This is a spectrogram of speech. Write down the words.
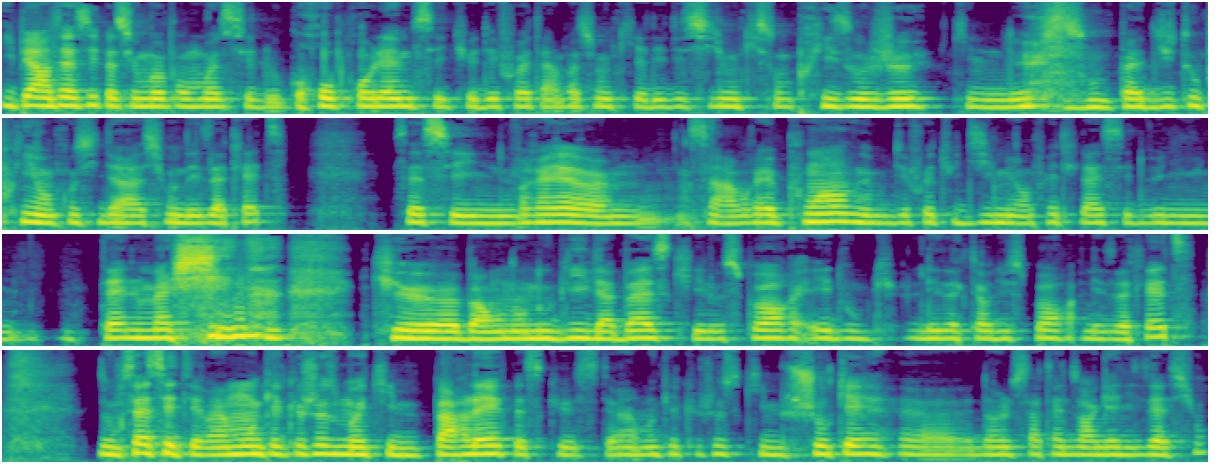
hyper intéressée parce que moi, pour moi, c'est le gros problème, c'est que des fois, tu as l'impression qu'il y a des décisions qui sont prises au jeu qui ne sont pas du tout prises en considération des athlètes. Ça, c'est une vraie, euh, c'est un vrai point. Des fois, tu te dis, mais en fait, là, c'est devenu une telle machine que, bah, on en oublie la base qui est le sport et donc les acteurs du sport, les athlètes. Donc ça, c'était vraiment quelque chose, moi, qui me parlait parce que c'était vraiment quelque chose qui me choquait euh, dans certaines organisations.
